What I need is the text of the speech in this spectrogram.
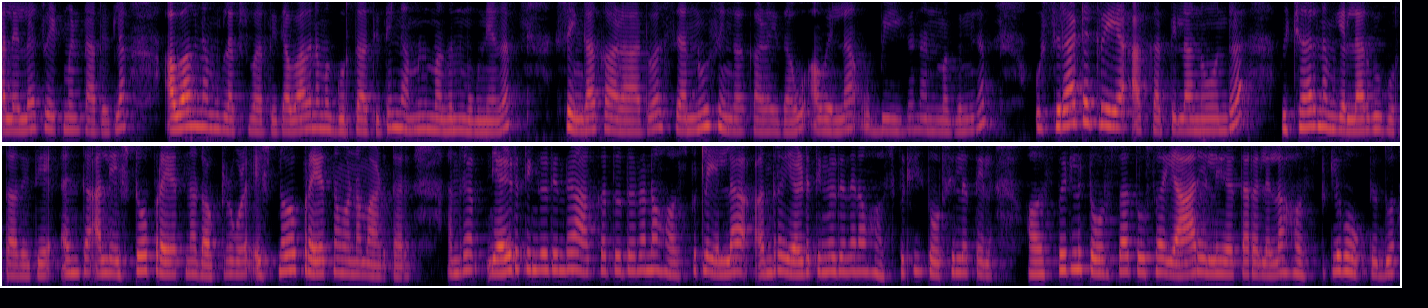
ಅಲ್ಲೆಲ್ಲ ಟ್ರೀಟ್ಮೆಂಟ್ ಆಗ್ತೈತಲ್ಲ ಅವಾಗ ನಮ್ಗೆ ಲಕ್ಷ ಬರ್ತೈತಿ ಅವಾಗ ನಮಗೆ ಗುರ್ತಾತೈತಿ ನಮ್ಮ ಮಗನ ಮುಗ್ನ್ಯಾಗ ಶೇಂಗಾ ಕಾಳು ಅಥವಾ ಸಣ್ಣ ಶೇಂಗಾ ಕಾಳು ಇದ್ದಾವೆ ಅವೆಲ್ಲ ಉಬ್ಬಿ ಈಗ ನನ್ನ ಮಗನಿಗೆ ಉಸಿರಾಟ ಕ್ರಿಯೆ ಆಕತ್ತಿಲ್ಲ ಅನ್ನೋ ಒಂದು ವಿಚಾರ ನಮಗೆಲ್ಲರಿಗೂ ಗುರ್ತಾದೈತಿ. ಅಂತ ಅಲ್ಲಿ ಎಷ್ಟೋ ಪ್ರಯತ್ನ, ಡಾಕ್ಟ್ರುಗಳು ಎಷ್ಟೋ ಪ್ರಯತ್ನವನ್ನು ಮಾಡ್ತಾರೆ. ಅಂದ್ರೆ ಎರಡು ತಿಂಗಳಿಂದ ಆಕತ್ತದಂದ್ರೆ ನಾವು ಹಾಸ್ಪಿಟ್ಲ್ ಎಲ್ಲ, ಅಂದ್ರೆ ಎರಡು ತಿಂಗಳಿಂದ ನಾವು ಹಾಸ್ಪಿಟ್ಲ್ ತೋರಿಸಿಲ್ಲತ್ತಿಲ್ಲ ಹಾಸ್ಪಿಟ್ಲ್ ತೋರ್ಸಾ ತೋರ್ಸಾ ಯಾರು ಎಲ್ಲಿ ಹೇಳ್ತಾರೆ ಅಲ್ಲೆಲ್ಲ ಹಾಸ್ಪಿಟ್ಲಿಗೆ ಹೋಗ್ತಿದ್ವು.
